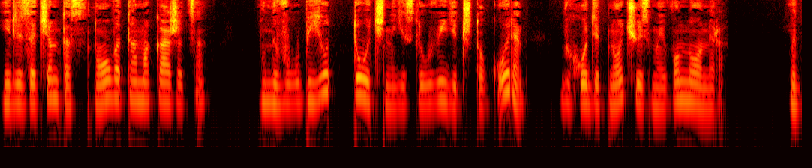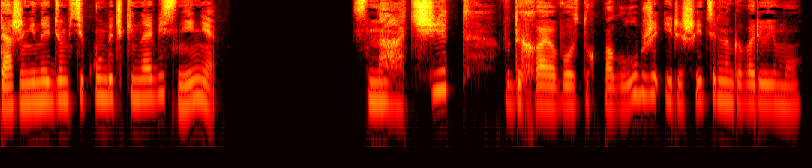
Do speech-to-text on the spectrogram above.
Или зачем-то снова там окажется? Он его убьет точно, если увидит, что Горин выходит ночью из моего номера. Мы даже не найдем секундочки на объяснение. Значит, вдыхаю воздух поглубже и решительно говорю ему.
